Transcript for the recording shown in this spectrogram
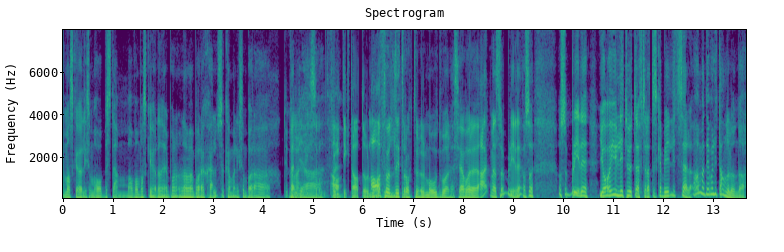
man ska liksom ha bestämma vad man ska göra när, bara, när man bara är själv så kan man liksom bara du kan välja- liksom full ja. diktator. Ja, full diktator mode var det. Så jag var det, nej, men så blir det. Och så, och så blir det. Jag är ju lite ute efter att det ska bli lite så här, ja men det var lite annorlunda.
